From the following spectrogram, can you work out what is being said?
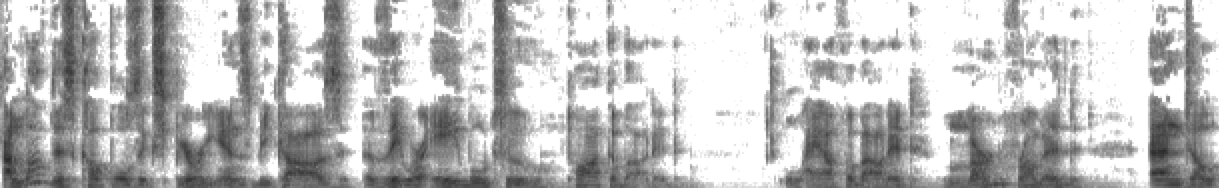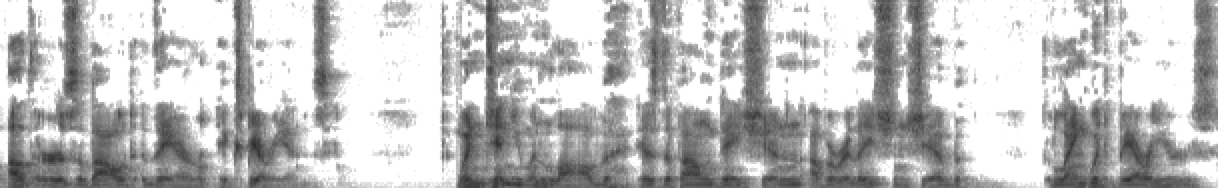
I love this couple's experience because they were able to talk about it, laugh about it, learn from it, and tell others about their experience. When genuine love is the foundation of a relationship, language barriers,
